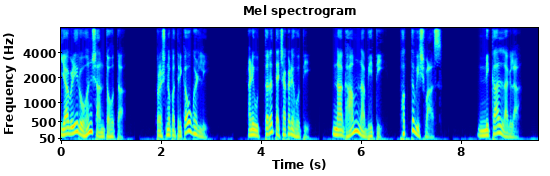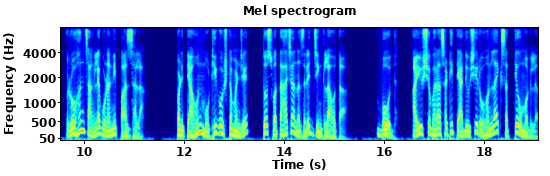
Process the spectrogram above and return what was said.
यावेळी रोहन शांत होता. प्रश्नपत्रिका उघडली. आणि उत्तरं त्याच्याकडे होती. ना घाम ना भीती फक्त विश्वास. निकाल लागला. रोहन चांगल्या गुणांनी पास झाला. पण त्याहून मोठी गोष्ट म्हणजे तो स्वतःच्या नजरेत जिंकला होता. बोध. आयुष्यभरासाठी त्या दिवशी रोहनला एक सत्य उमगलं.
